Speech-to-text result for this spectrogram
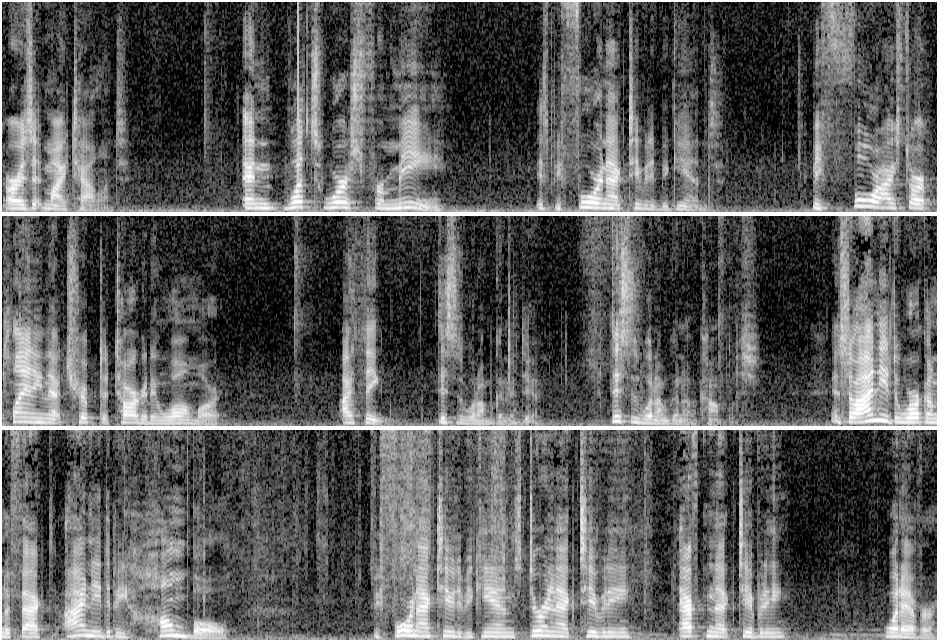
Or is it my talent? And what's worse for me is before an activity begins. Before I start planning that trip to Target and Walmart, I think, this is what I'm going to do. This is what I'm going to accomplish. And so I need to work on the fact I need to be humble before an activity begins, during an activity, after an activity, whatever.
